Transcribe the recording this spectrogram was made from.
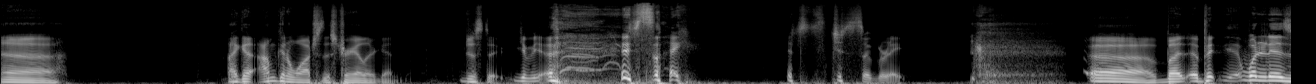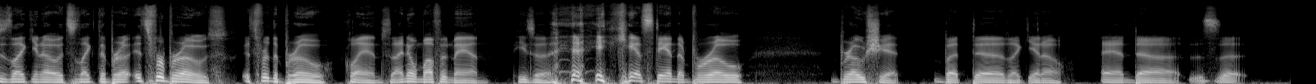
uh I got. I'm gonna watch this trailer again, just to give you. it's like, it's just so great. Uh, but uh, but what it is is like you know it's like the bro. It's for bros. It's for the bro clans. I know Muffin Man. He's a he can't stand the bro, bro shit. But uh, like you know, and uh, this uh,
